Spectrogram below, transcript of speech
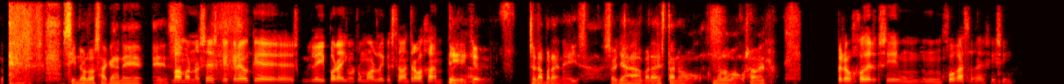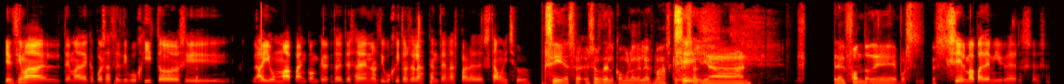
si no lo sacan es... Vamos, no sé, es que creo que leí por ahí un rumor de que estaban trabajando. Sí, ya. que será para NES. Eso ya para esta no, no lo vamos a ver. Pero joder, sí, un, un juegazo, ¿eh? Sí, sí. Y encima el tema de que puedes hacer dibujitos y hay un mapa en concreto que te salen los dibujitos de la gente en las paredes. Está muy chulo. Sí, eso, eso es del, como lo del Smash, que Sí. te salían en el fondo de pues, es- Sí, el mapa de Miiverse, ese.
